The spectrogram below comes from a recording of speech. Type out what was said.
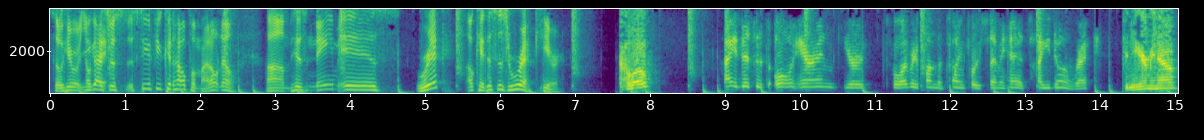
So here, you guys just see if you can help him. I don't know. Um, his name is Rick. Okay, this is Rick here. Hello. Hi, this is old Aaron, your celebrity from the 24/7 Hits. How you doing, Rick? Can you hear me now?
